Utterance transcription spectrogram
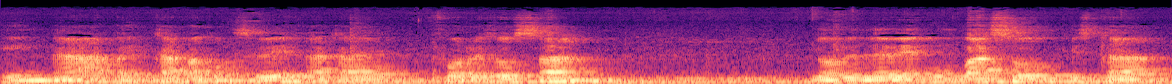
en napa, en capa como se ve, acá en Forrest 2A, donde ven un vaso que está,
